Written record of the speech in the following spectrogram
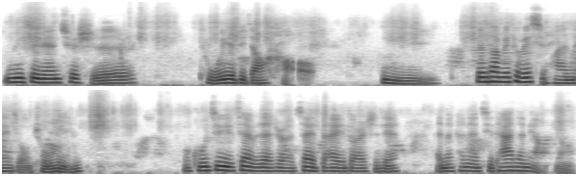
因为这边确实土也比较好，嗯，山草莓特别喜欢那种竹林。我估计在不在这儿再待一段时间，还能看见其他的鸟呢。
